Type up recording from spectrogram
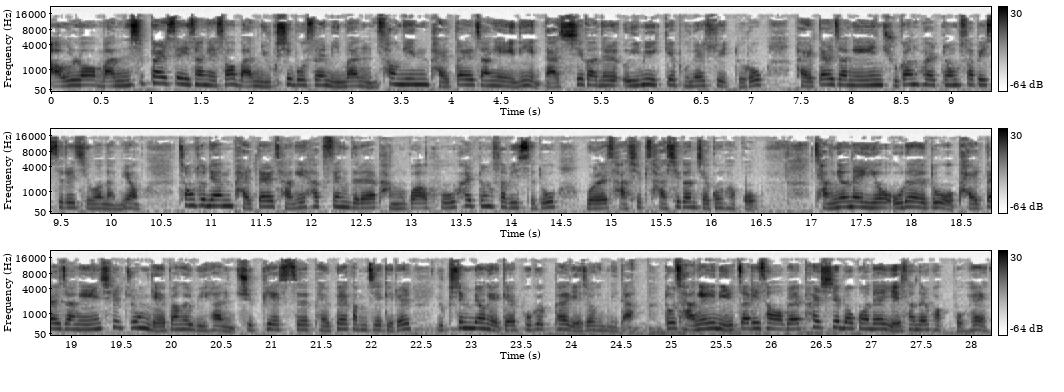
아울러 만 18세 이상에서 만 65세 미만 성인 발달장애인이 낮 시간을 의미있게 보낼 수 있도록 발달장애인 주간 활동 서비스를 지원하며 청소년 발달장애 학생들의 방과 후 활동 서비스도 월 44시간 제공하고 작년에 이어 올해에도 발달장애인 실종 예방을 위한 GPS 배회 감지기를 60명에게 보급할 예정입니다. 또 장애인 일자리 사업에 80억 원의 예산을 확보해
